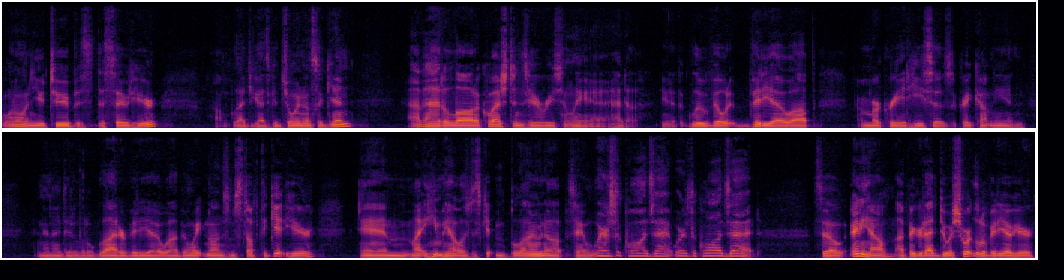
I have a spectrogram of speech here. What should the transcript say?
YouTube is Desode here. I'm glad you guys could join us again. I've had a lot of questions here recently. I had a you know the glue video up from Mercury Adhesives, a great company, and and then I did a little glider video. I've been waiting on some stuff to get here, and my email is just getting blown up saying, "Where's the quads at? Where's the quads at?" So anyhow, I figured I'd do a short little video here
